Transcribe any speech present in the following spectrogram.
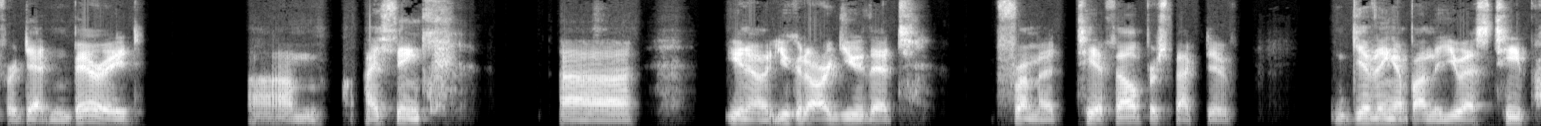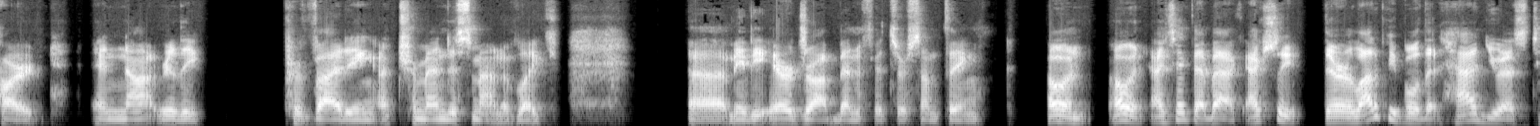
for dead and buried um, i think uh, you know you could argue that from a tfl perspective giving up on the ust part and not really providing a tremendous amount of like uh, maybe airdrop benefits or something oh and oh i take that back actually there are a lot of people that had ust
